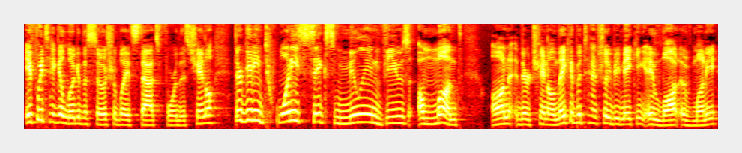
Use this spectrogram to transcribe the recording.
if we take a look at the Social Blade stats for this channel, they're getting 26 million views a month on their channel and they could potentially be making a lot of money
